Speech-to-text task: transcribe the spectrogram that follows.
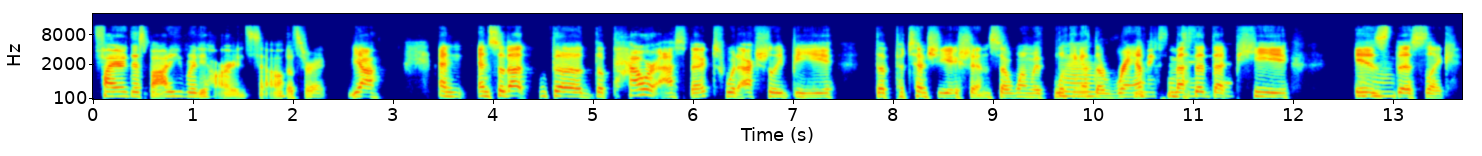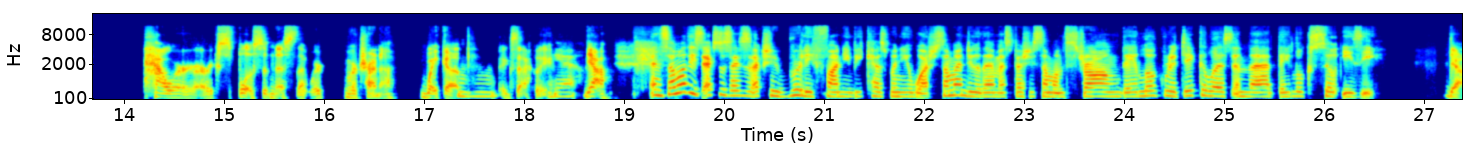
fire this body really hard. So that's right. Yeah. And and so that the the power aspect would actually be the potentiation. So when we're looking at the ramp that method, that P is mm-hmm. this like power or explosiveness that we're we're trying to wake up mm-hmm. exactly yeah yeah and some of these exercises actually really funny because when you watch someone do them especially someone strong they look ridiculous in that they look so easy yeah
